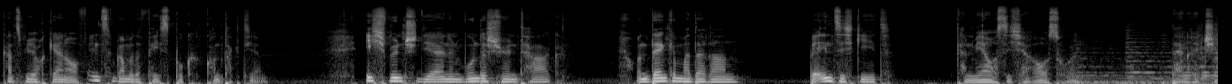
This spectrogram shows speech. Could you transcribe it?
Kannst mich auch gerne auf Instagram oder Facebook kontaktieren. Ich wünsche dir einen wunderschönen Tag und denke mal daran, wer in sich geht, kann mehr aus sich herausholen. Dein Richie.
